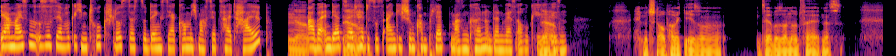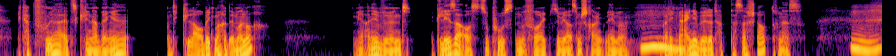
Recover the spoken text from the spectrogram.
ja, meistens ist es ja wirklich ein Trugschluss, dass du denkst, ja komm, ich mach's jetzt halt halb. Ja. Aber in der Zeit ja. hättest du es eigentlich schon komplett machen können und dann wäre es auch okay ja. gewesen. Hey, mit Staub habe ich eh so ein sehr besonderes Verhältnis. Ich habe früher als kleiner Bengel, und ich glaube, ich mache es immer noch, mir angewöhnt, Gläser auszupusten, bevor ich sie mir aus dem Schrank nehme. Hm. Weil ich mir eingebildet habe, dass da Staub drin ist. Hm.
